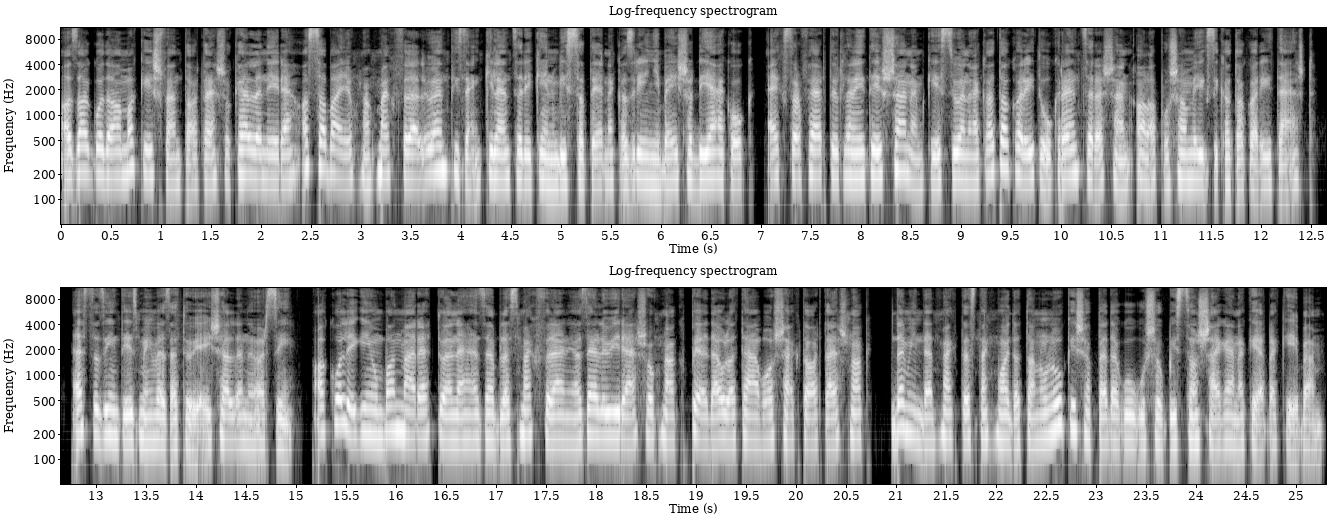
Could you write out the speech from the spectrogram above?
Az aggodalmak és fenntartások ellenére a szabályoknak megfelelően 19-én visszatérnek az Rényibe is a diákok. Extra fertőtlenítéssel nem készülnek, a takarítók rendszeresen, alaposan végzik a takarítást. Ezt az intézmény vezetője is ellenőrzi. A kollégiumban már ettől nehezebb lesz megfelelni az előírásoknak, például a távolságtartásnak, de mindent megtesznek majd a tanulók és a pedagógusok biztonságának érdekében.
